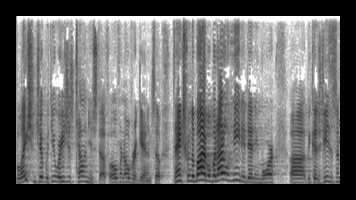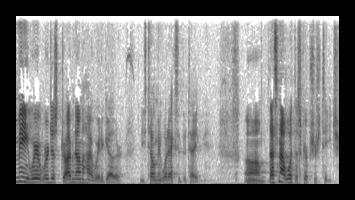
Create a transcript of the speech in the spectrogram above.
relationship with you where He's just telling you stuff over and over again. And so, thanks for the Bible, but I don't need it anymore uh, because Jesus and me, we're, we're just driving down the highway together. He's telling me what exit to take. Um, that's not what the Scriptures teach.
